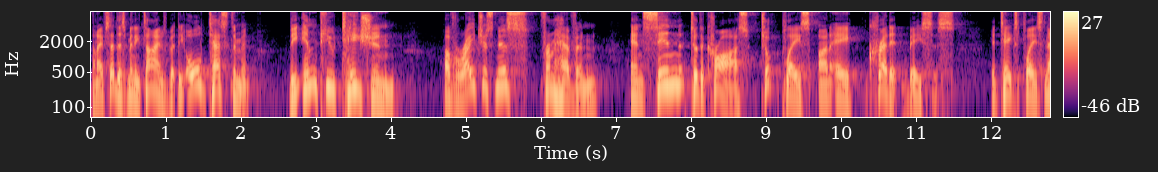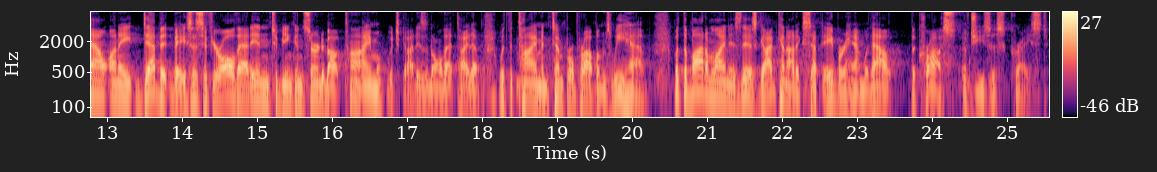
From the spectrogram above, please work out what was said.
And I've said this many times, but the Old Testament, the imputation of righteousness from heaven and sin to the cross took place on a credit basis. It takes place now on a debit basis if you're all that into being concerned about time, which God isn't all that tied up with the time and temporal problems we have. But the bottom line is this God cannot accept Abraham without the cross of Jesus Christ.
